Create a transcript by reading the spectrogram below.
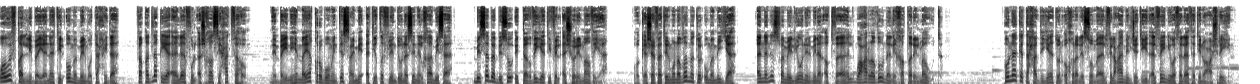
ووفقا لبيانات الأمم المتحدة فقد لقي آلاف الأشخاص حتفهم من بينهم ما يقرب من 900 طفل دون سن الخامسة بسبب سوء التغذية في الأشهر الماضية. وكشفت المنظمة الأممية أن نصف مليون من الأطفال معرضون لخطر الموت. هناك تحديات أخرى للصومال في العام الجديد 2023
